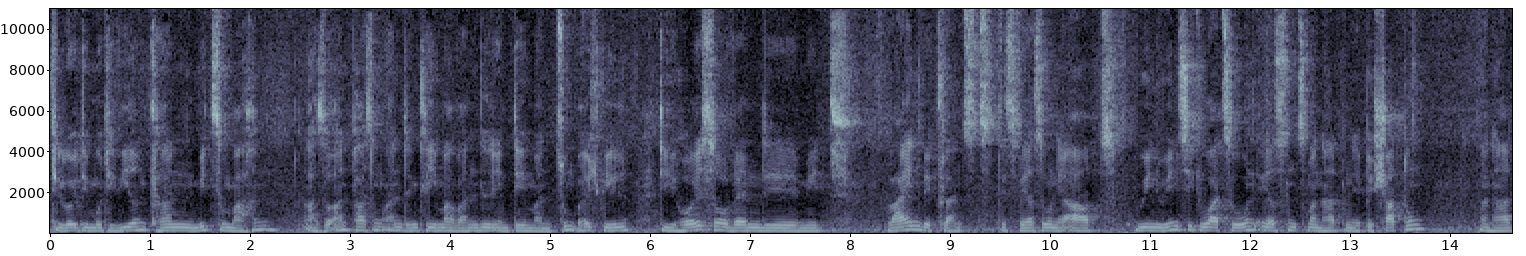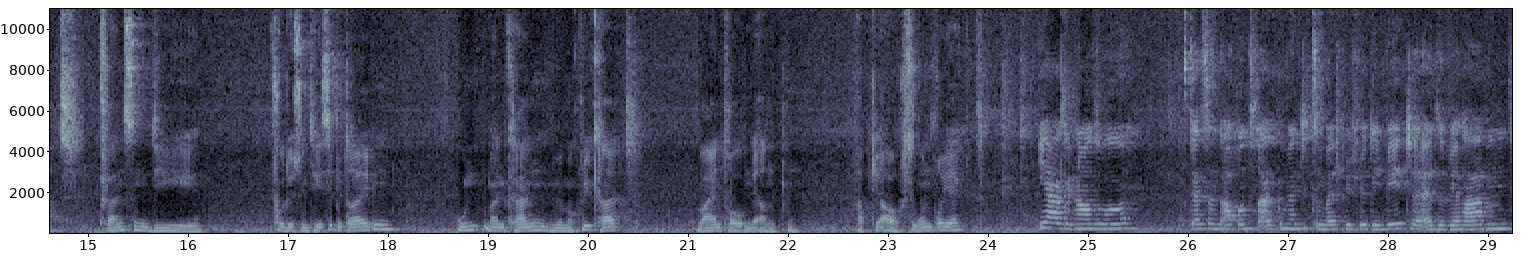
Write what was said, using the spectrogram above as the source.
die Leute motivieren kann, mitzumachen. Also Anpassung an den Klimawandel, indem man zum Beispiel die Häuserwände mit Wein bepflanzt. Das wäre so eine Art Win-Win-Situation. Erstens, man hat eine Beschattung, man hat Pflanzen, die Photosynthese betreiben und man kann, wenn man Glück hat, Weintrauben ernten. Habt ihr auch so ein Projekt? Ja, genau so Das sind auch unsere Argumente zum Beispiel für die Beete. Also wir haben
